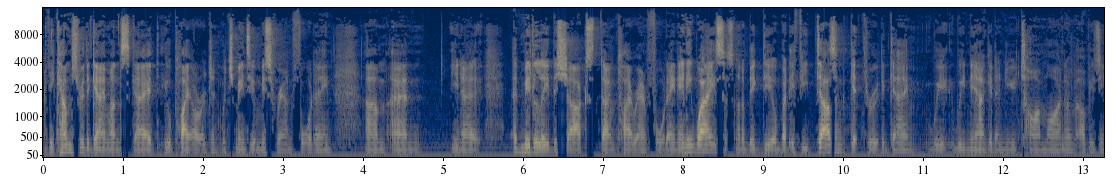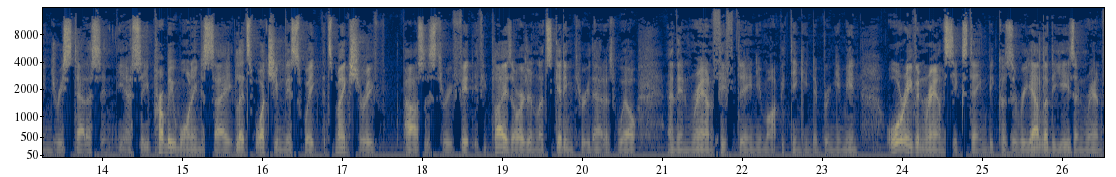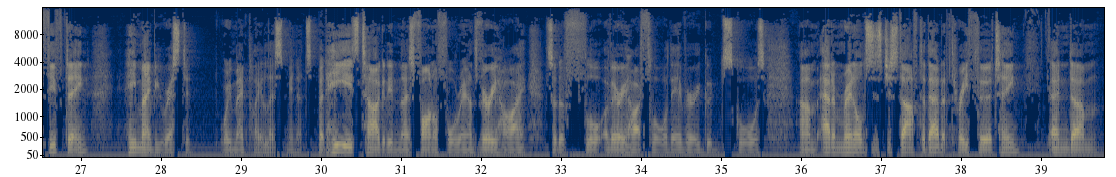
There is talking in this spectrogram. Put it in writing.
if he comes through the game unscathed, he'll play Origin, which means he'll miss round 14. Um, and you know, admittedly the Sharks don't play around 14 anyway, so it's not a big deal. But if he doesn't get through the game, we, we now get a new timeline of, of his injury status, and you know, so you're probably wanting to say, let's watch him this week. Let's make sure he passes through fit. If he plays Origin, let's get him through that as well. And then round 15, you might be thinking to bring him in, or even round 16, because the reality is in round 15, he may be rested or he may play less minutes. But he is targeted in those final four rounds, very high sort of floor, a very high floor there, very good scores. Um, Adam Reynolds is just after that at three thirteen, and um,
